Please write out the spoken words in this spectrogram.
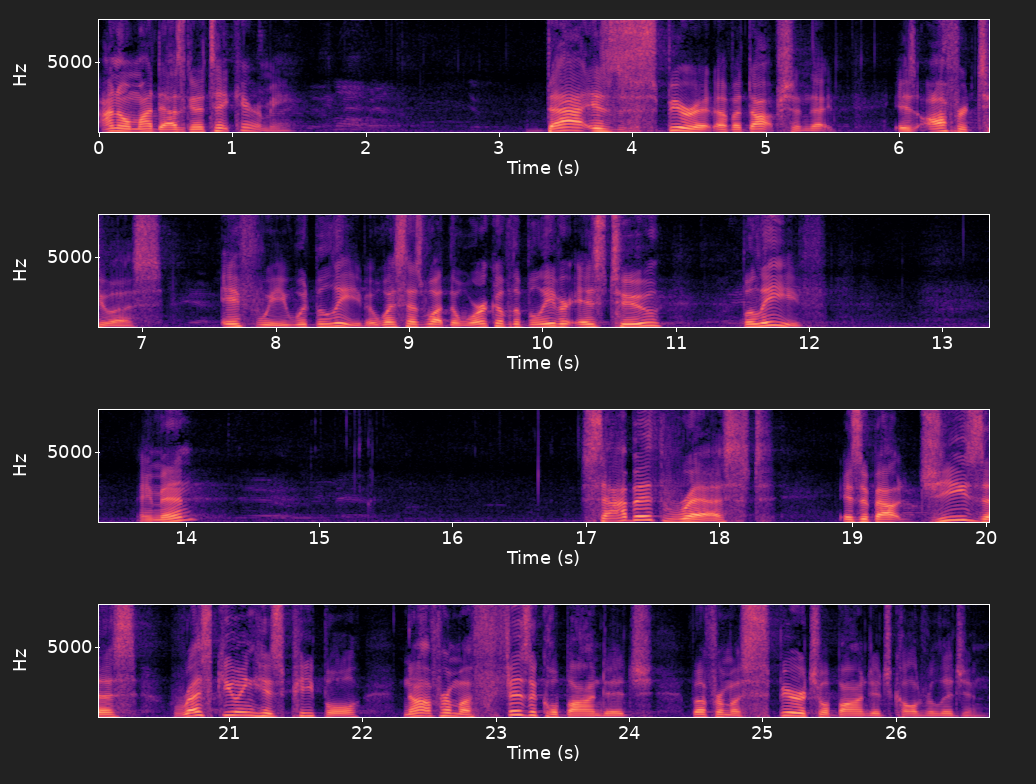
I know my dad's going to take care of me. That is the spirit of adoption that is offered to us if we would believe. It says what? The work of the believer is to believe. Amen? Sabbath rest is about Jesus rescuing his people not from a physical bondage, but from a spiritual bondage called religion.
